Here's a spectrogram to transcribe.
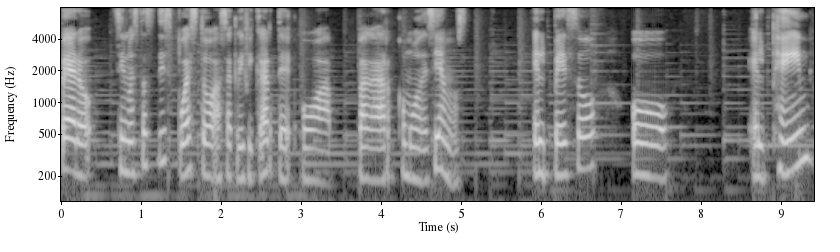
Pero si no estás dispuesto a sacrificarte o a pagar, como decíamos, el peso o el pain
